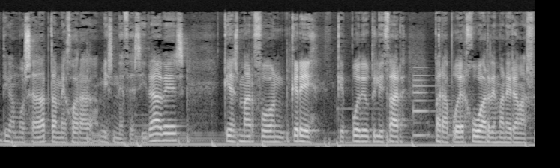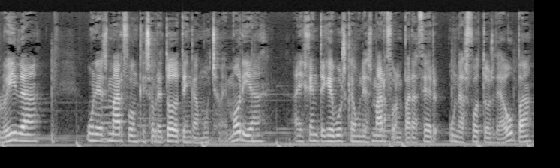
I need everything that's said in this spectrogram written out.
digamos, se adapta mejor a mis necesidades, qué smartphone cree que puede utilizar para poder jugar de manera más fluida, un smartphone que sobre todo tenga mucha memoria, hay gente que busca un smartphone para hacer unas fotos de AUPA,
